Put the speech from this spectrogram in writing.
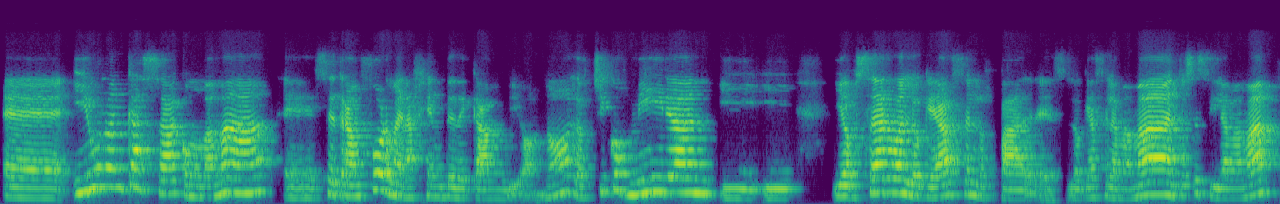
Eh, y uno en casa, como mamá, eh, se transforma en agente de cambio, ¿no? Los chicos miran y, observan lo que hacen los padres, lo que hace la mamá. Entonces, si la mamá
